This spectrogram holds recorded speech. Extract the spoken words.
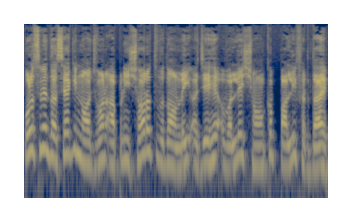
ਪੁਲਿਸ ਨੇ ਦੱਸਿਆ ਕਿ ਨੌਜਵਾਨ ਆਪਣੀ ਸ਼ੋਹਰਤ ਵਧਾਉਣ ਲਈ ਅਜਿਹੇ ਅਵੱਲੇ ਸ਼ੌਂਕ ਪਾਲੀ ਫਿਰਦਾ ਹੈ।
